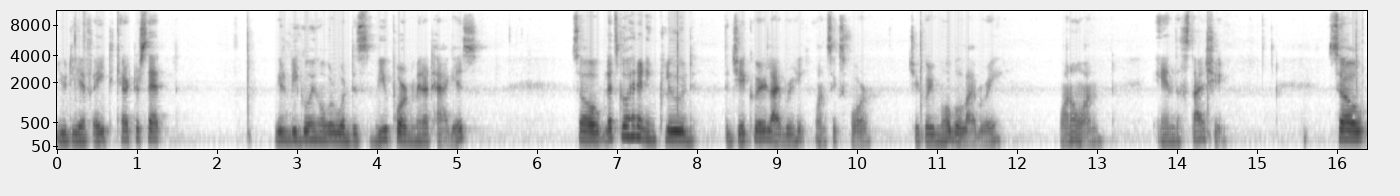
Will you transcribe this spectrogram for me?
UTF-8 character set. We'll be going over what this viewport meta tag is. So let's go ahead and include the jQuery library 164, jQuery mobile library 101, and the style sheet. So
